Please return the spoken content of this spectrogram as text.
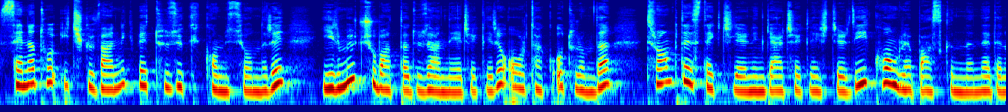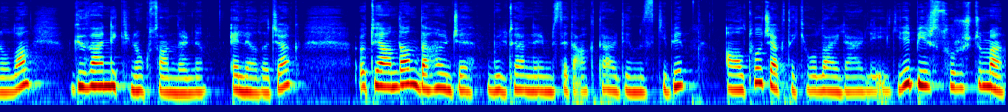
Senato İç Güvenlik ve Tüzük Komisyonları 23 Şubat'ta düzenleyecekleri ortak oturumda Trump destekçilerinin gerçekleştirdiği kongre baskınına neden olan güvenlik noksanlarını ele alacak. Öte yandan daha önce bültenlerimizde de aktardığımız gibi 6 Ocak'taki olaylarla ilgili bir soruşturma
